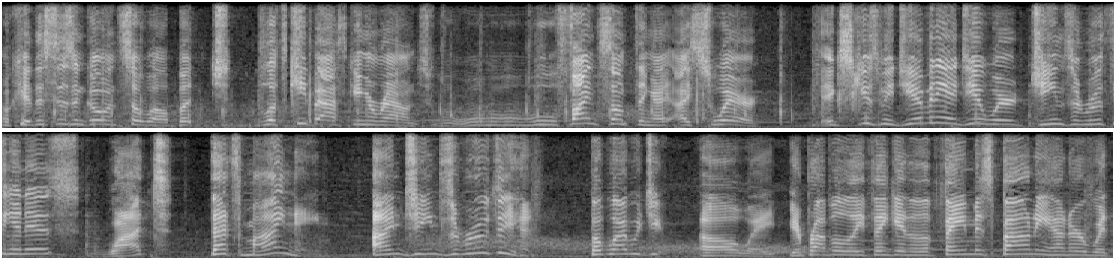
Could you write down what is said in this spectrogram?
Okay, this isn't going so well, but let's keep asking around. W- w- We'll find something, I, I swear. Excuse me, do you have any idea where Gene Zaruthian is? What? That's my name. I'm Gene Zaruthian. But why would you? Oh, wait. You're probably thinking of the famous bounty hunter with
